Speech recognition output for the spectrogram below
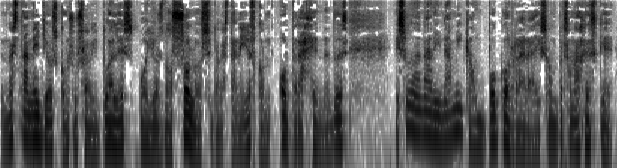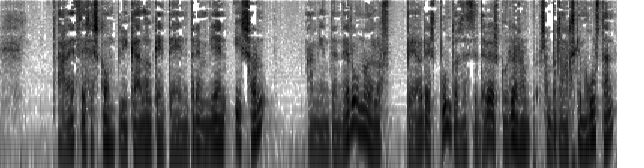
no están ellos con sus habituales o ellos dos solos, sino que están ellos con otra gente. Entonces, es una dinámica un poco rara y son personajes que a veces es complicado que te entren bien y son, a mi entender, uno de los peores puntos de este TV. Es curioso, son, son personajes que me gustan,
